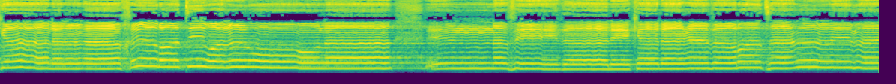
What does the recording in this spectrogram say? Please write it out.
نكال الآخرة والأولى. إن في ذلك لعبرة لمن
